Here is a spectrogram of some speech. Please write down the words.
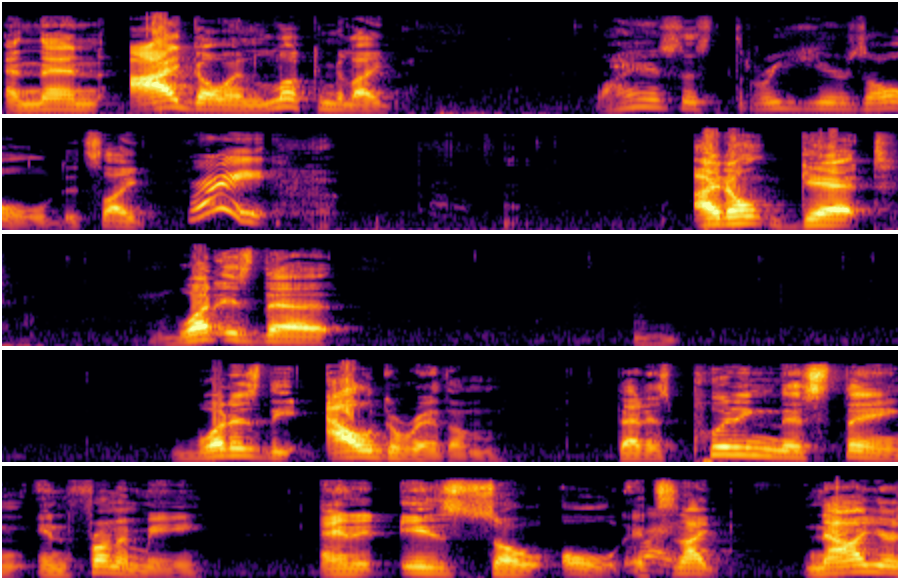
and then I go and look and be like, "Why is this three years old?" It's like right. I don't get what is the what is the algorithm that is putting this thing in front of me and it is so old. It's like now you're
